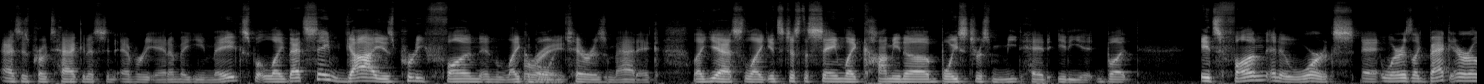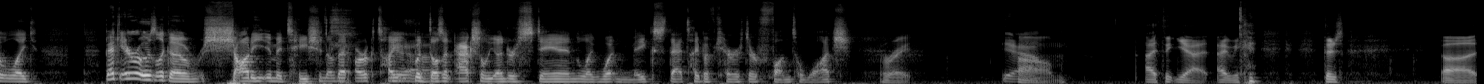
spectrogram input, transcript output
as his protagonist in every anime he makes, but like that same guy is pretty fun and likable and charismatic. Like yes, like it's just the same like Kamina boisterous meathead idiot, but it's fun and it works. eh, Whereas like Back Arrow like Back Arrow is like a shoddy imitation of that archetype, Yeah. but doesn't actually understand like what makes that type of character fun to watch. right. Yeah. Um, I think yeah. I mean, there's uh,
